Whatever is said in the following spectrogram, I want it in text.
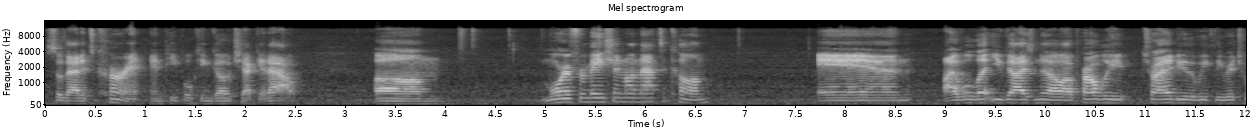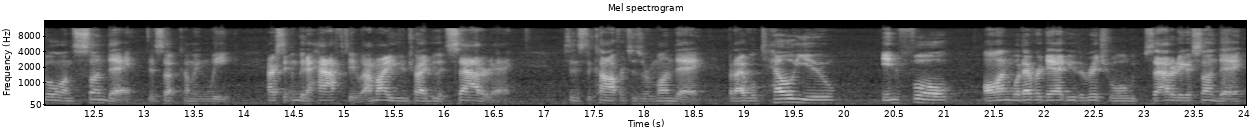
so that it's current and people can go check it out. Um, more information on that to come. And I will let you guys know. I'll probably try to do the weekly ritual on Sunday this upcoming week. Actually, I'm going to have to. I might even try to do it Saturday, since the conferences are Monday. But I will tell you in full on whatever day I do the ritual, Saturday or Sunday,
